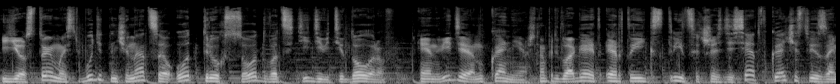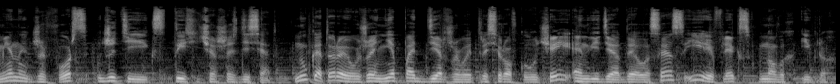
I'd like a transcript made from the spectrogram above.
Ее стоимость будет начинаться от 329 долларов. Nvidia, ну конечно, предлагает RTX 3060 в качестве замены GeForce GTX 1060, ну которая уже не поддерживает трассировку лучей Nvidia DLSS и Reflex в новых играх.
